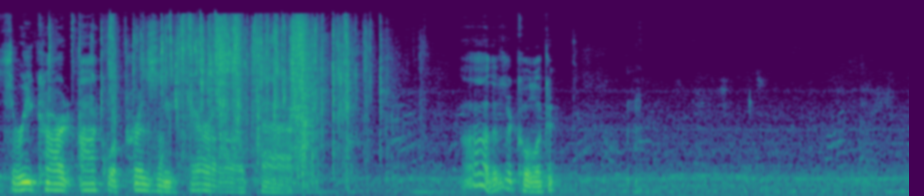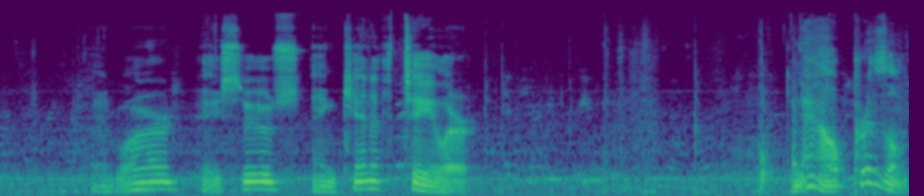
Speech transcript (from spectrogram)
three card Aqua Prism parallel pack. Oh, those are cool looking. Edward, Jesus, and Kenneth Taylor. Now, Prizm.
